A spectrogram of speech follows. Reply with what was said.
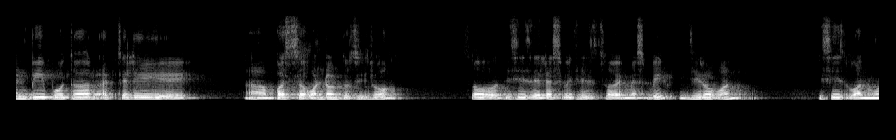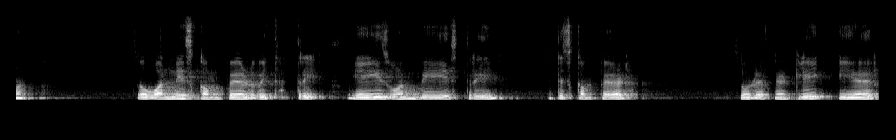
and B both are actually uh, bus 1 down to 0 so this is LSB this is so MSB 0 1 this is 1 1 so 1 is compared with 3 A is 1 B is 3 it is compared. So definitely here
